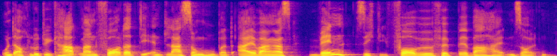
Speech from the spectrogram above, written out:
und auch Ludwig Hartmann fordert die Entlassung Hubert Aiwangers, wenn sich die Vorwürfe bewahrheiten sollten.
